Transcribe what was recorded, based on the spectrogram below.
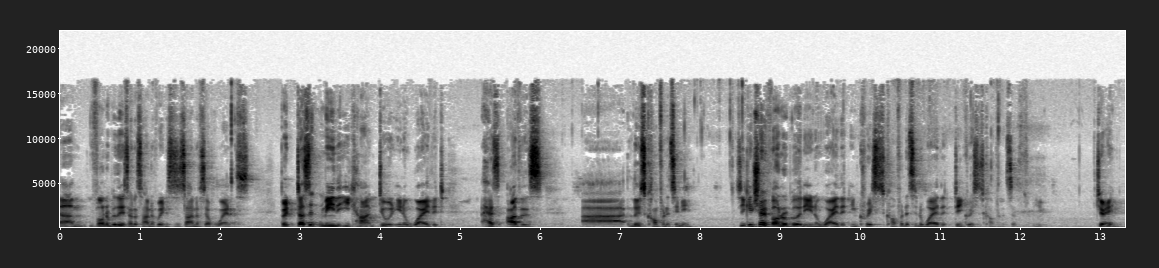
um, vulnerability is not a sign of weakness it's a sign of self-awareness. But it doesn't mean that you can't do it in a way that has others uh, lose confidence in you. So you can show vulnerability in a way that increases confidence in a way that decreases confidence of you. Do you know I mean?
